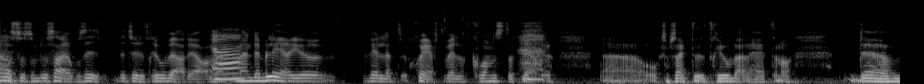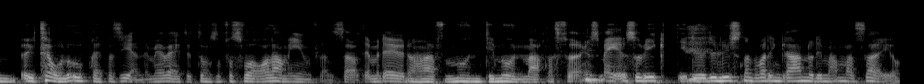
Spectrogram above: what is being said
ja. också som du säger precis betydligt trovärdigare. Men, ja. men det blir ju väldigt skevt, väldigt konstigt blir det ju. Och som sagt trovärdigheten. Och det tål att upprepas igen, men jag vet att de som försvarar det här med influencer säger att ja, men det är ju den här mun till mun marknadsföringen som är så viktig. Du, du lyssnar på vad din granne och din mamma säger.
